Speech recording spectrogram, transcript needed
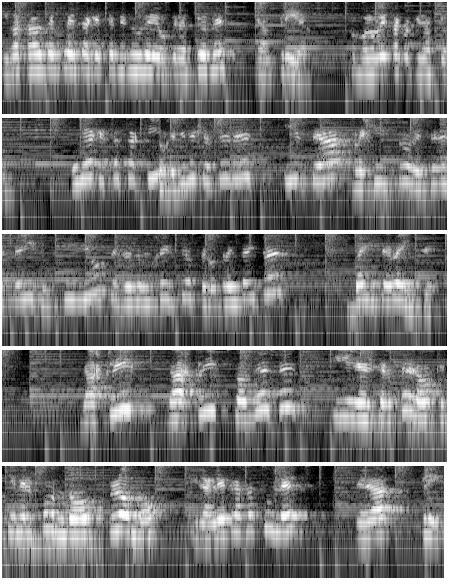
y vas a darte cuenta que este menú de operaciones se amplía, como lo ves a continuación. Una vez que estás aquí, lo que tienes que hacer es irte a registro de CDCI subsidio, decreto de urgencia 033-2020. Das clic, das clic dos veces y el tercero, que tiene el fondo plomo y las letras azules, le das clic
